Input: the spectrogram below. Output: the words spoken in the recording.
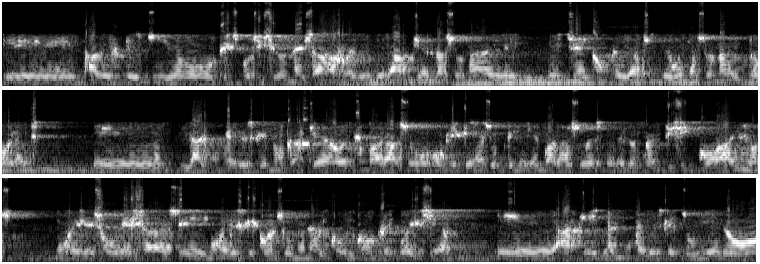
eh, haber tenido exposiciones a radioterapia en la zona de, previamente o en la zona del tórax, eh, las mujeres que nunca han quedado en embarazo o que tienen su primer embarazo después de los 35 años, mujeres obesas, eh, mujeres que consumen alcohol con frecuencia, eh, aquellas mujeres que tuvieron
